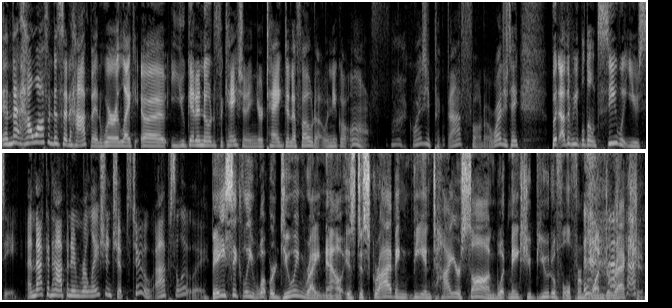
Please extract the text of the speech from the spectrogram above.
And that how often does it happen where like uh, you get a notification and you're tagged in a photo and you go, oh fuck, why'd you pick that photo? Why'd you take? But other people don't see what you see, and that can happen in relationships too. Absolutely. Basically, what we're doing right now is describing the entire song "What Makes You Beautiful" from One Direction.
